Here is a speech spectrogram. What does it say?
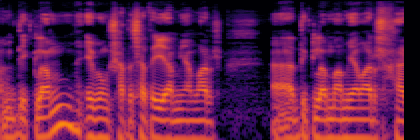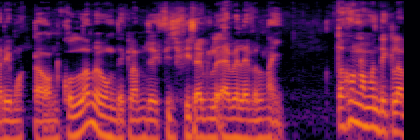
আমি দেখলাম এবং সাথে সাথেই আমি আমার দেখলাম আমি আমার রিমোটটা অন করলাম এবং দেখলাম যে ফিচারগুলো অ্যাভেলেবেল নাই। তখন আমি দেখলাম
